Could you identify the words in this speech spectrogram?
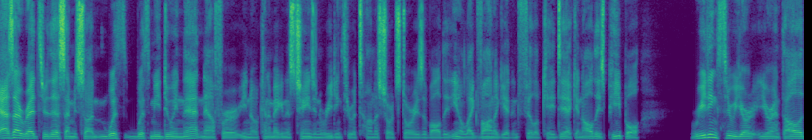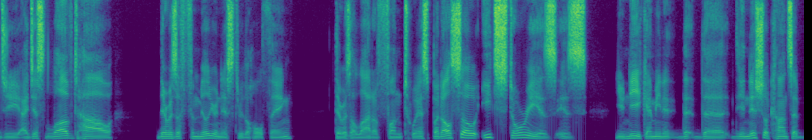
as I read through this, I mean, so I'm with with me doing that now for you know, kind of making this change and reading through a ton of short stories of all the you know, like Vonnegut and Philip K. Dick and all these people. Reading through your your anthology, I just loved how there was a familiarness through the whole thing. There was a lot of fun twists, but also each story is is unique. I mean, the the the initial concept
